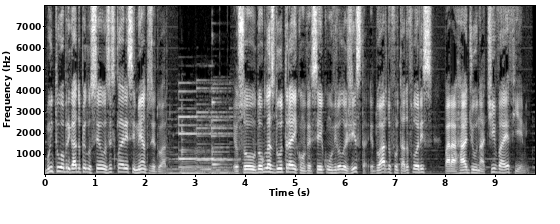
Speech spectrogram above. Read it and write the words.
Muito obrigado pelos seus esclarecimentos, Eduardo. Eu sou Douglas Dutra e conversei com o virologista Eduardo Furtado Flores para a Rádio Nativa FM.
